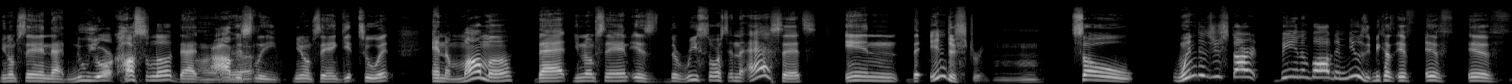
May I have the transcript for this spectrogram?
you know what I'm saying, that New York hustler that Uh, yeah. obviously, you know what I'm saying, get to it. And the mama that, you know what I'm saying, is the resource and the assets in the industry. mhm. So when did you start being involved in music? Because if if if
